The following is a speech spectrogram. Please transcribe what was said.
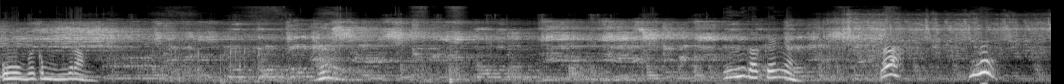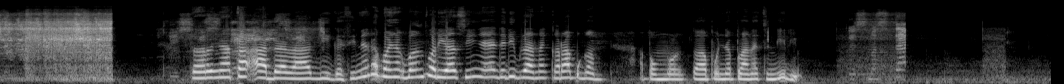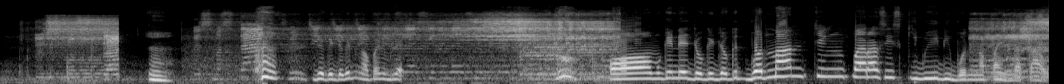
Oh, mereka menyerang. Huh. Ini kakeknya. Lah, uh. Ternyata ada lagi guys. Ini ada banyak banget variasinya ya. Jadi beraneka ragam. Apa mereka punya planet sendiri? Hmm. Joget-joget ngapain bre? Oh mungkin dia joget-joget buat mancing para si Skibidi buat ngapain nggak tahu.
